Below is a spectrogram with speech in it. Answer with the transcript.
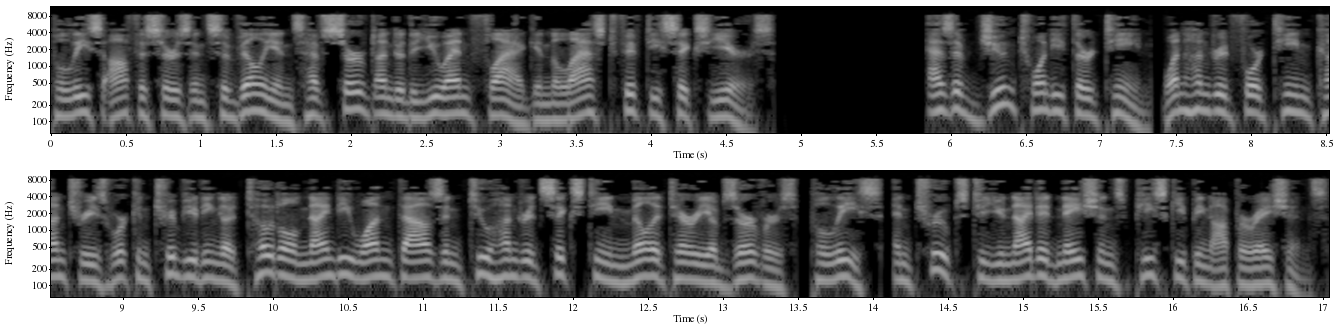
police officers and civilians have served under the UN flag in the last 56 years. As of June 2013, 114 countries were contributing a total 91,216 military observers, police, and troops to United Nations peacekeeping operations.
